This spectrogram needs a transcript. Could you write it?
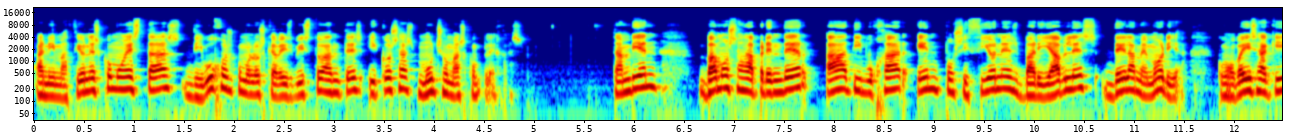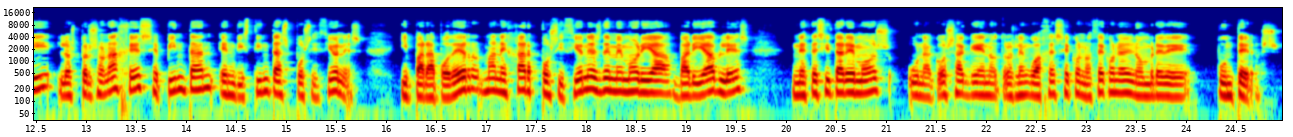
animaciones como estas, dibujos como los que habéis visto antes y cosas mucho más complejas. También vamos a aprender a dibujar en posiciones variables de la memoria. Como veis aquí, los personajes se pintan en distintas posiciones y para poder manejar posiciones de memoria variables necesitaremos una cosa que en otros lenguajes se conoce con el nombre de punteros.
